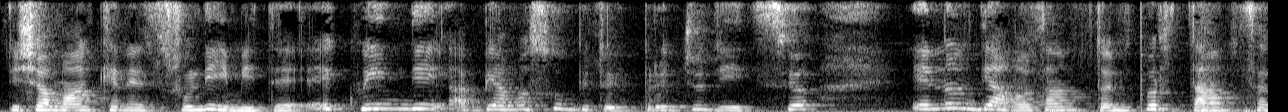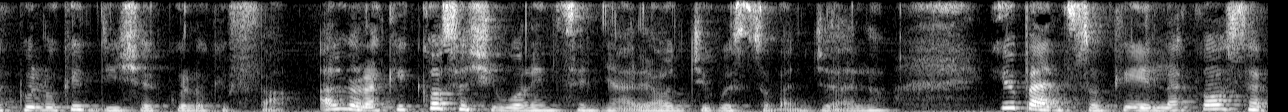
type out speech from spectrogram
diciamo anche nel suo limite e quindi abbiamo subito il pregiudizio e non diamo tanta importanza a quello che dice e quello che fa. Allora, che cosa ci vuole insegnare oggi questo Vangelo? Io penso che la cosa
